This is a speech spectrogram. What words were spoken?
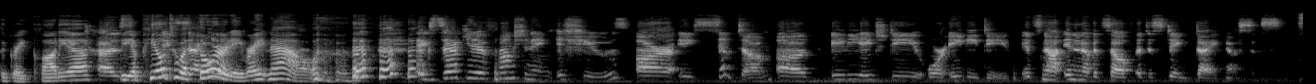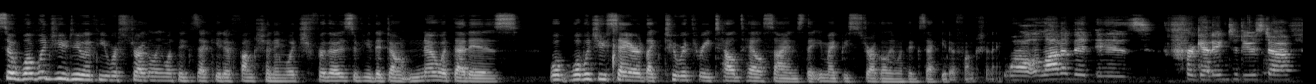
The great Claudia? Because the appeal to authority right now. executive functioning issues are a symptom of ADHD or ADD. It's not in and of itself a distinct diagnosis. So, what would you do if you were struggling with executive functioning? Which, for those of you that don't know what that is, what, what would you say are like two or three telltale signs that you might be struggling with executive functioning? Well, a lot of it is forgetting to do stuff.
